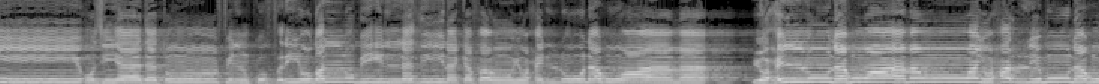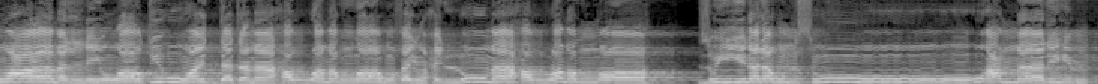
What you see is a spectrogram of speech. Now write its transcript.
زياده في الكفر يضل به الذين كفروا يحلونه عاما يحلونه عاما ويحرمونه عاما ليواطئوا عدة ما حرم الله فيحلوا ما حرم الله. زين لهم سوء أعمالهم.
